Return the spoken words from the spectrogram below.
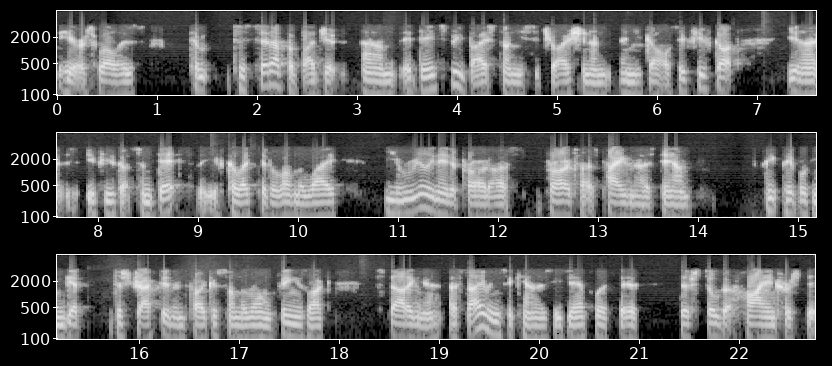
here as well is to to set up a budget. Um, it needs to be based on your situation and, and your goals. If you've got, you know, if you've got some debts that you've collected along the way, you really need to prioritize prioritize paying those down. I think people can get distracted and focus on the wrong things, like starting a, a savings account, as an example, if they're they've still got high interest de-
